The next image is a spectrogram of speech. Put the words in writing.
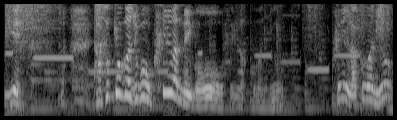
이게 다 섞여가지고 큰일 났네 이거. 큰일 났구만요. 큰일 났구만요.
